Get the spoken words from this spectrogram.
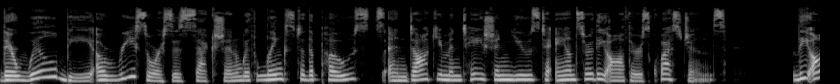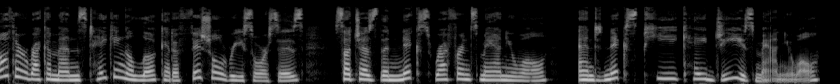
there will be a resources section with links to the posts and documentation used to answer the author's questions. The author recommends taking a look at official resources such as the Nix Reference Manual and Nixpkgs Manual,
